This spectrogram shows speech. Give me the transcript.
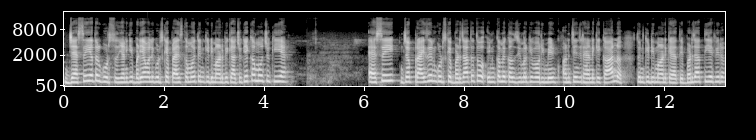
जैसे ही अदर गुड्स, यानी कि बढ़िया वाली गुड्स के प्राइस कम हो तो इनकी डिमांड भी क्या चुकी है, कम हो चुकी है। ऐसे ही जब प्राइस इन गुड्स के बढ़ जाते तो इनकम कंज्यूमर की वो रिमेन अनचेंज रहने के कारण तो इनकी डिमांड क्या रहती है, बढ़ जाती है फिर।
